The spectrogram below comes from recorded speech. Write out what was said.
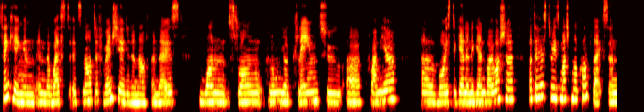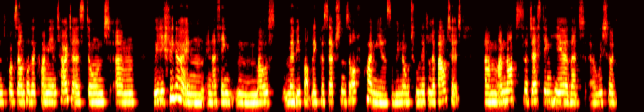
thinking in, in the West, it's not differentiated enough. And there is one strong colonial claim to uh, Crimea, uh, voiced again and again by Russia. But the history is much more complex. And for example, the Crimean Tatars don't. Um, really figure in in I think most maybe public perceptions of Crimea. So we know too little about it. Um, I'm not suggesting here that uh, we should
